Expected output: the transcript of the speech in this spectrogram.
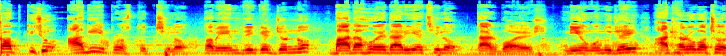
সবকিছু আগেই প্রস্তুত ছিল, তবে এন্দ্রিকের জন্য বাধা হয়ে দাঁড়িয়েছিল তার বয়স। নিয়ম অনুযায়ী আঠারো বছর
